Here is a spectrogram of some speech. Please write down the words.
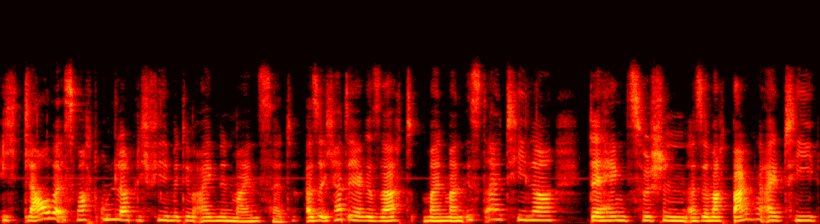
ich glaube, es macht unglaublich viel mit dem eigenen Mindset. Also ich hatte ja gesagt, mein Mann ist ITler, der hängt zwischen, also er macht Banken-IT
